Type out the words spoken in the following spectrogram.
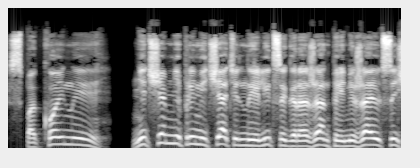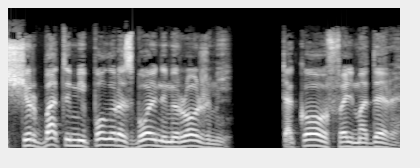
Спокойные, ничем не примечательные лица горожан перемежаются с щербатыми полуразбойными рожами. Таков Эльмадера,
